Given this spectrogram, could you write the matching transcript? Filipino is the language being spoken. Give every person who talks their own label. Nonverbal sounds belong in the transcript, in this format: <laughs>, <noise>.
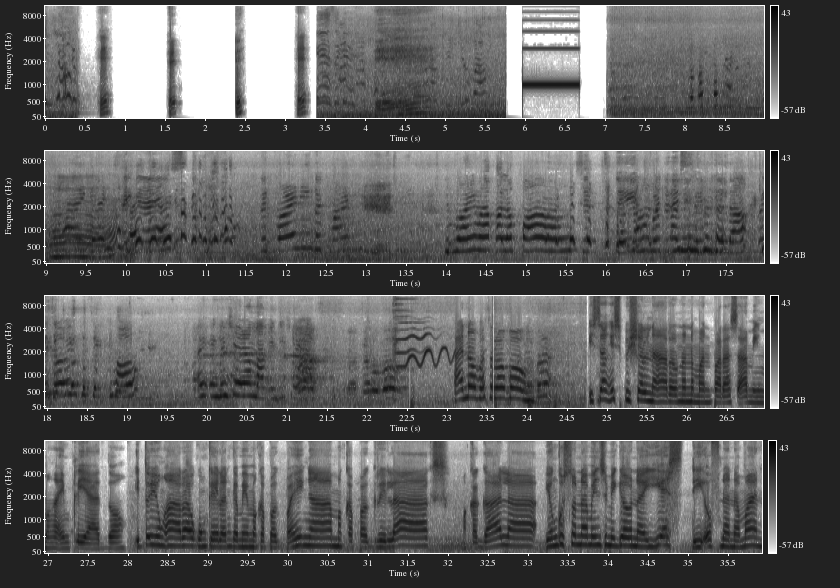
Speaker 1: Video!
Speaker 2: Eh? Eh? Eh? Eh?
Speaker 1: Sige, sige.
Speaker 2: Eh?
Speaker 1: Video ba? Hi guys! Hi guys! Good morning! Good morning! Good morning mga kalapang! Today, for today's video, we're going to home. Ay, English na ma'am, English na.
Speaker 3: Ano, pasalubong? Isang espesyal na araw na naman para sa aming mga empleyado. Ito yung araw kung kailan kami makapagpahinga, makapag-relax, makagala. Yung gusto namin sumigaw na, yes, day off na naman.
